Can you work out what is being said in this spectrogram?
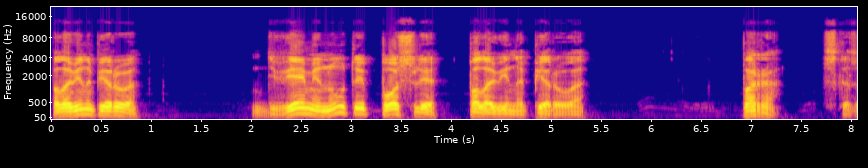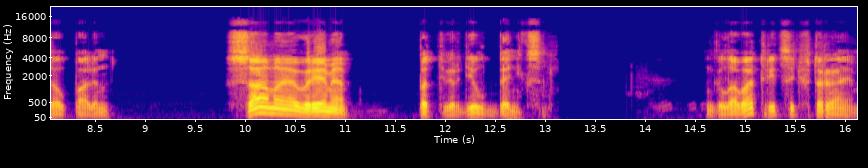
Половина первого. Две минуты после половины первого. Пора, сказал Палин. Самое время, подтвердил Бенниксон. Глава тридцать вторая.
